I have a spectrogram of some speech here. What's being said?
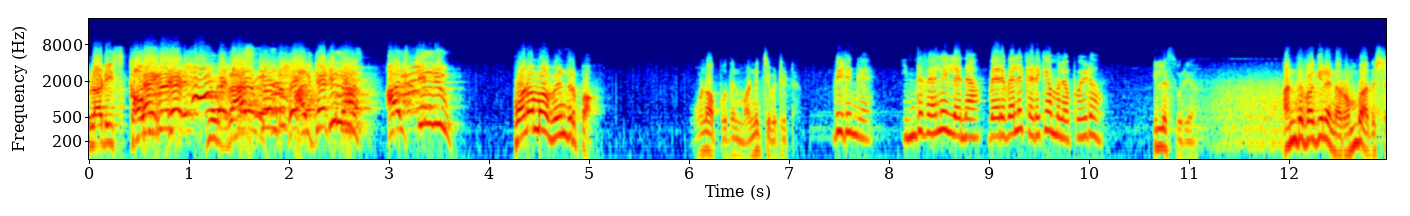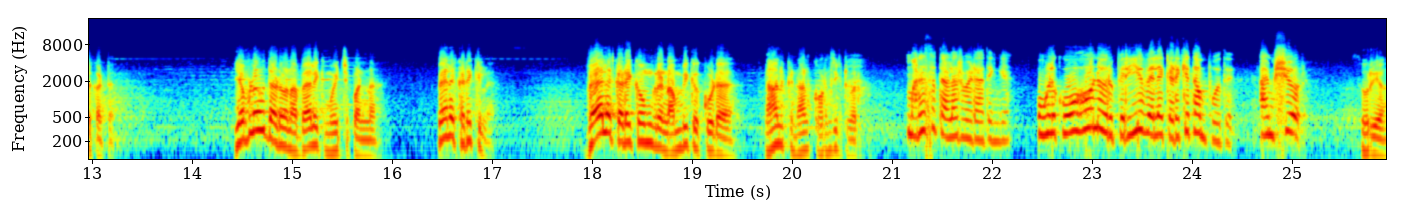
bloody scoundrel! Hey, hey, you hey, rascal! hey, hey, I'll பணமா விழுந்திருப்பான். போனா போதுன்னு மன்னிச்சு விட்டுட்டேன் விடுங்க. இந்த வேலை இல்லனா வேற வேலை கிடைக்காமல போயிடும்? இல்ல சூர்யா. அந்த வகையில நான் ரொம்ப அதிர்ஷ்டக்கட்டேன். எவ்வளவு தடவை நான் வேலைக்கு முயற்சி பண்ணேன்? வேலை கிடைக்கல. வேலை கிடைக்குங்கிற நம்பிக்கை கூட நாளுக்கு நாள் குறைஞ்சிக்கிட்டு வருது. மனசு தளர விடாதீங்க. உங்களுக்கு ஓஹோன்னு ஒரு பெரிய வேலை கிடைக்கத்தான் போகுது. ஐம் ஷூர் சூர்யா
